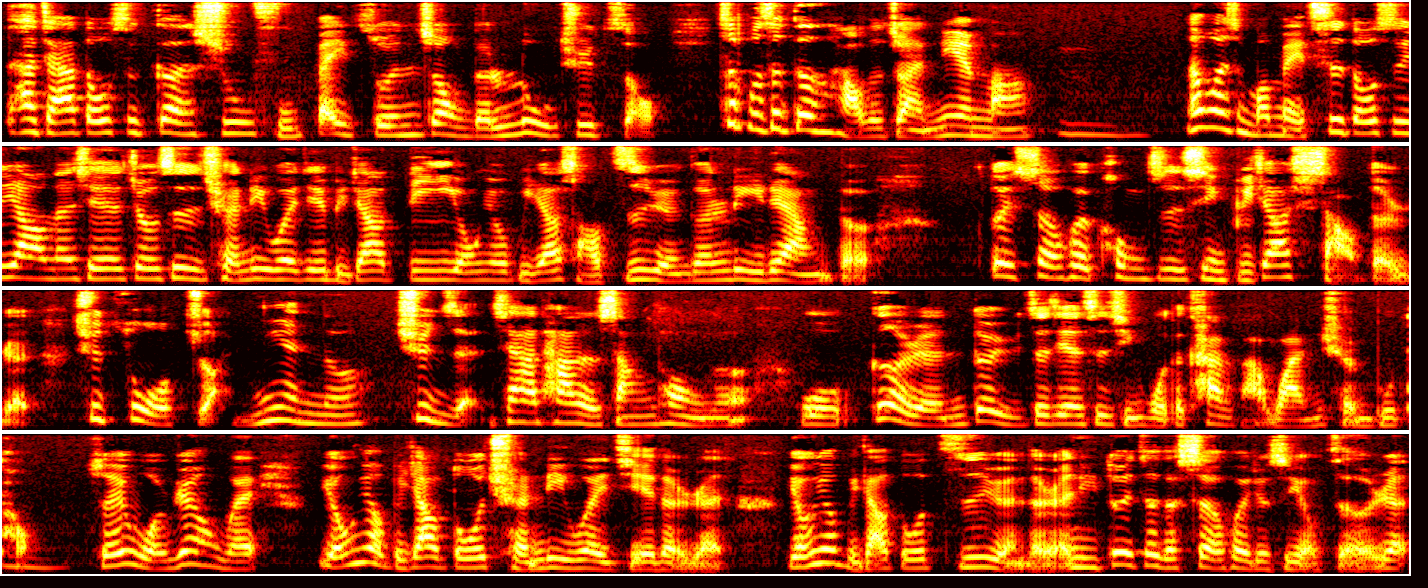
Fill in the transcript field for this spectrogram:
大家都是更舒服、被尊重的路去走，这不是更好的转念吗？嗯。那为什么每次都是要那些就是权力位阶比较低、拥有比较少资源跟力量的、对社会控制性比较少的人去做转念呢？去忍下他的伤痛呢？我个人对于这件事情，我的看法完全不同。所以我认为，拥有比较多权力位阶的人，拥有比较多资源的人，你对这个社会就是有责任，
